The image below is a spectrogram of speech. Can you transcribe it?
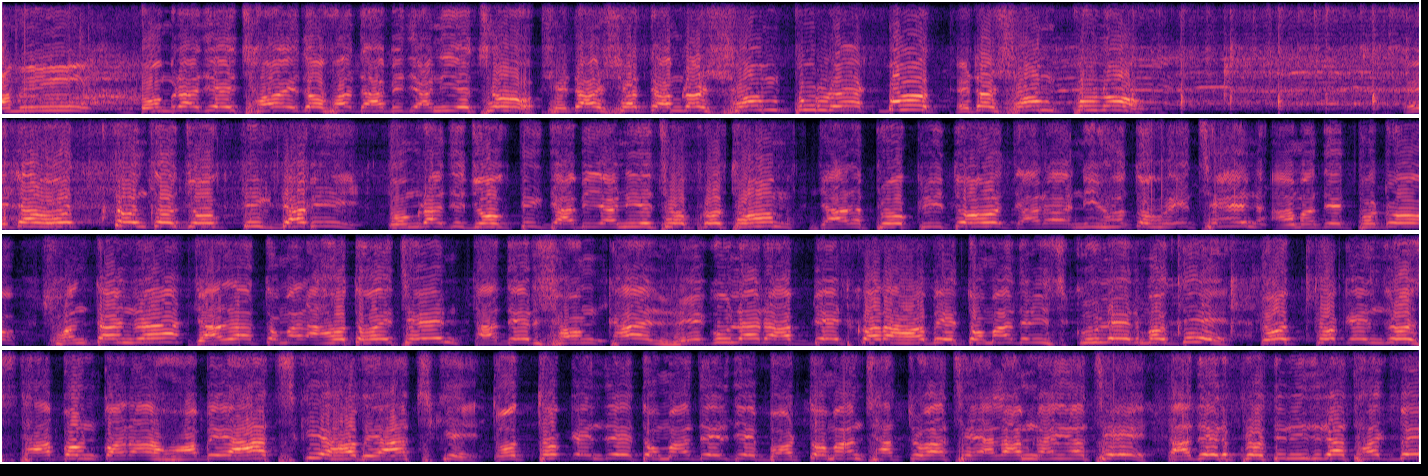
আমি তোমরা যে ছয় দফা দাবি জানিয়েছো সেটার সাথে আমরা সম্পূর্ণ একমত এটা সম্পূর্ণ। এটা অত্যন্ত যৌক্তিক দাবি। তোমরা যে যৌক্তিক দাবি জানিয়েছো প্রথম, যারা প্রকৃত, যারা নিহত হয়েছেন, আমাদের ছোট সন্তানরা, যারা তোমার আহত হয়েছেন, তাদের সংখ্যা রেগুলার আপডেট করা হবে। তোমাদের স্কুলের মধ্যে তথ্য কেন্দ্র স্থাপন করা হবে, আজকে হবে, আজকে। তথ্য কেন্দ্রে তোমাদের যে বর্তমান ছাত্র আছে অ্যালামনাই আছে, তাদের প্রতিনিধিরা থাকবে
